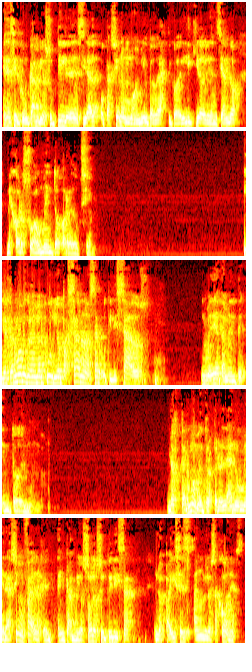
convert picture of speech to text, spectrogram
es decir, que un cambio sutil de densidad ocasiona un movimiento drástico del líquido, evidenciando mejor su aumento o reducción. Y los termómetros de mercurio pasaron a ser utilizados inmediatamente en todo el mundo los termómetros, pero la numeración Fahrenheit, en cambio, solo se utiliza en los países anglosajones.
